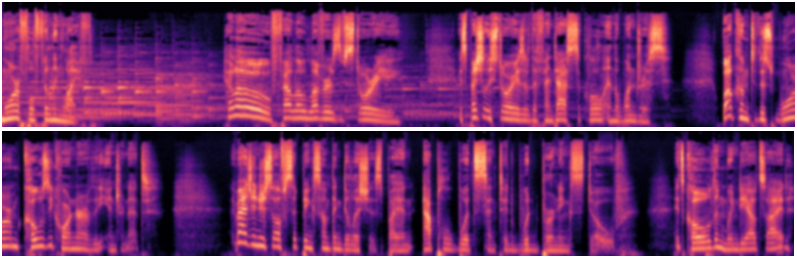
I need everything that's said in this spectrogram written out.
more fulfilling life. Hello, fellow lovers of story especially stories of the fantastical and the wondrous. Welcome to this warm, cozy corner of the internet. Imagine yourself sipping something delicious by an applewood scented wood burning stove. It's cold and windy outside.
